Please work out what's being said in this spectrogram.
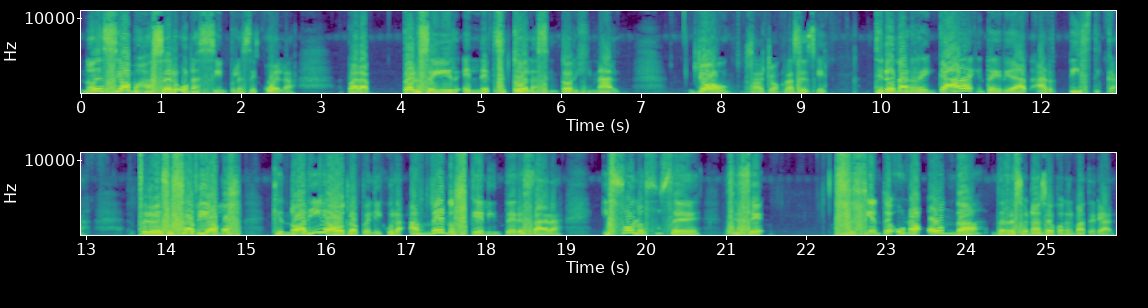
no deseamos hacer una simple secuela para perseguir el éxito de la cinta original. John, o sea, John Krasinski, tiene una regada integridad artística, pero eso sabíamos que no haría otra película a menos que le interesara y solo sucede si se, se siente una onda de resonancia con el material.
